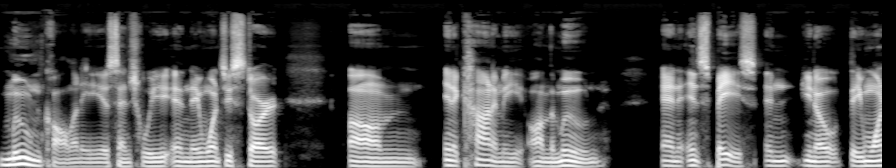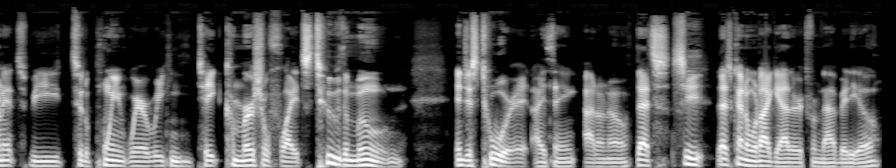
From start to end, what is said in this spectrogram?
moon colony essentially, and they want to start um, an economy on the moon and in space and you know they want it to be to the point where we can take commercial flights to the moon and just tour it i think i don't know that's See, that's kind of what i gathered from that video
